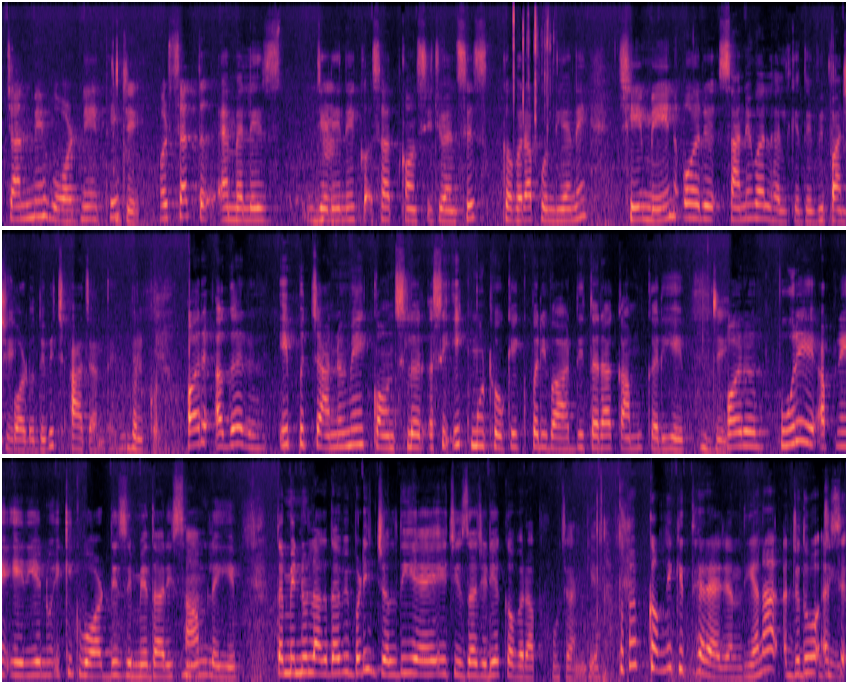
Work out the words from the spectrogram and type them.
95 ਵਾਰਡ ਨੇ ਇੱਥੇ। ਔਰ 7 ਐਮਐਲਏਜ਼ ਜਿਹੜੇ ਨੇ 7 ਕਨਸਟੀਚੁਐਂਸੀਜ਼ ਕਵਰ ਅਪ ਹੁੰਦੀਆਂ ਨੇ 6 ਮੇਨ ਔਰ ਸਾਨੇਵਾਲ ਹਲਕੇ ਦੇ ਵੀ 5 ਜੀ। ਵਾਰਡ ਉਹਦੇ ਵਿੱਚ ਆ ਜਾਂਦੇ ਨੇ। ਬਿਲਕੁਲ। ਔਰ ਅਗਰ ਇਹ 95 ਕਾਉਂਸਲਰ ਅਸੀਂ ਇੱਕ ਮੁੱਠ ਹੋ ਕੇ ਇੱਕ ਪਰਿਵਾਰ ਦੀ ਤਰ੍ਹਾਂ ਕੰਮ ਕਰੀਏ ਜੀ। ਔਰ ਪੂਰੇ ਆਪਣੇ ਏਰੀਏ ਨੂੰ ਇੱਕ ਇੱਕ ਵਾਰਡ ਦੀ ਜ਼ਿੰਮੇਵਾਰੀ ਸਾਂਭ ਲਈਏ ਤਾਂ ਮੈਨੂੰ ਲੱਗਦਾ ਵੀ ਬੜੀ ਜਲਦੀ ਹੈ ਇਹ ਚੀਜ਼ਾਂ ਜਿਹੜੀਆਂ ਕਵਰ ਅਪ ਹੋ ਜਾਣਗੀਆਂ। ਤਾਂ ਫਿਰ ਕਮੀ ਕਿੱਥੇ ਰਹਿ ਜਾਂਦੀ ਹੈ ਨਾ ਜਦੋਂ ਅਸੀਂ-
